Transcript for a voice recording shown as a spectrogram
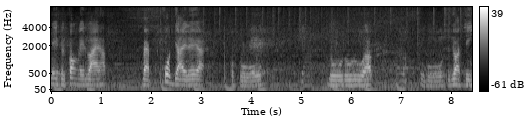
นี่คือกล้องเลนส์ไวด์นะครับ แบบโคตรใหญ่เลยอะ โอ้โห ดูดูดูครับ โอ้โห สุดยอดจริง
